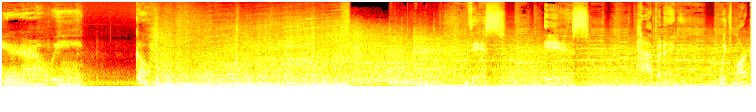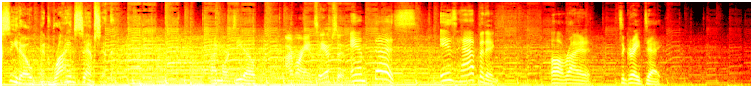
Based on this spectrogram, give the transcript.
Here we go. This is happening with Mark Zito and Ryan Sampson. I'm Mark Zito, I'm Ryan Sampson. and this is happening. All right, it's a great day.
